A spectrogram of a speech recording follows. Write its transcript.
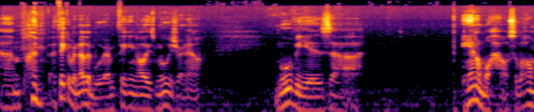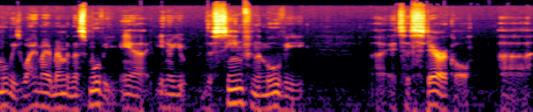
Um, I think of another movie. I'm thinking all these movies right now. Movie is uh, Animal House of all movies. Why am I remembering this movie? And you know, you, the scene from the movie, uh, it's hysterical. Uh,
